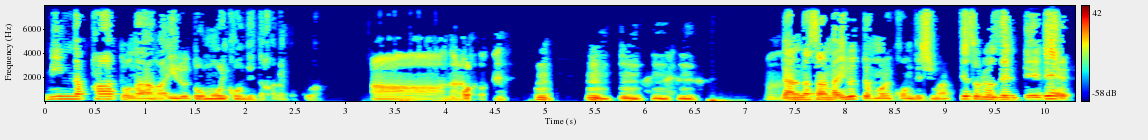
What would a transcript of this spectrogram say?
みんなパートナーがいると思い込んでたから、僕は。あー、なるほどね。うん、うん、うん、うん。うん。旦那さんがいるって思い込んでしまって、それを前提で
